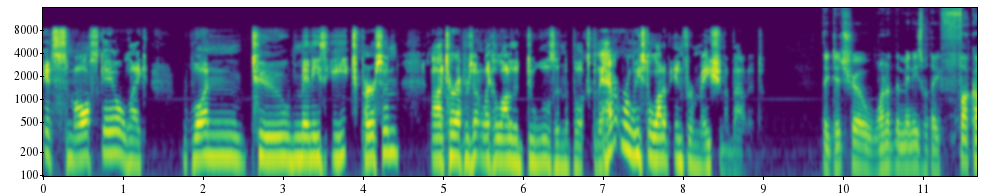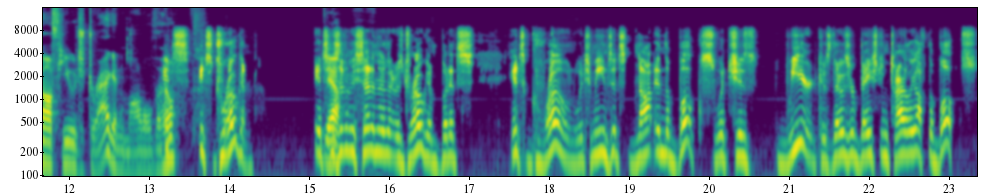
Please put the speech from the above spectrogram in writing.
it's small scale, like one, two minis each person, uh, to represent like a lot of the duels in the books. But they haven't released a lot of information about it. They did show one of the minis with a fuck off huge dragon model though. It's it's Drogon. It Yeah. specifically said in there that it was Drogon, but it's it's grown, which means it's not in the books, which is weird because those are based entirely off the books.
